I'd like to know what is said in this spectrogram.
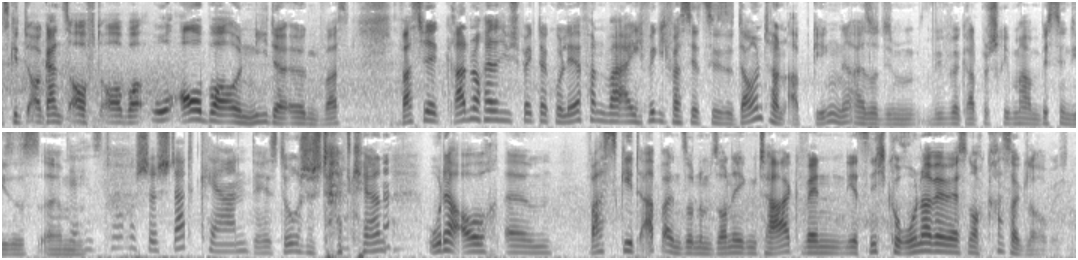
Es gibt auch ganz oft Ober, Ober und Nieder irgendwas. Was wir gerade noch relativ spektakulär fanden, war eigentlich wirklich, was jetzt diese Downtown abging, ne? Also dem, wie wir gerade beschrieben haben, ein bisschen dieses ähm, Der historische Stadtkern. der historische Stadtkern oder auch ähm, was geht ab an so einem sonnigen Tag, wenn jetzt nicht Corona wäre, wäre es noch krasser, glaube ich. Ne?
